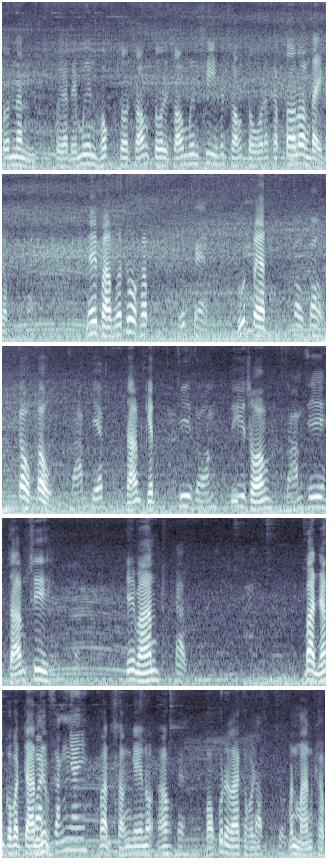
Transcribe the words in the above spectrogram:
ต้นนั้นเปิดได้หมื่นหกตัวสองตัวสองหมื่นสี่ทั้งสองตัวนะครับ ต่อรองได้ครับในฝากเบอร์โทรครับศูนย์แปดศูนย์แปด เก้าเก้าเก้าเก้าสามเจ็ดสามเจ็ดสี่สองสี่สองสามสี่สามสี่ยี่หมานครับ บ้านหยังกับบ้านจานบ้านึนสังไง บ้านสังไงเนาะเอาครับขอบคุณอะไรครับครับ มันหมานครับ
